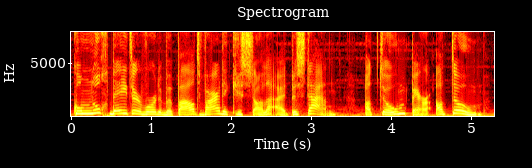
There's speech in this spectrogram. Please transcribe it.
kon nog beter worden bepaald waar de kristallen uit bestaan. Atoom per atoom.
